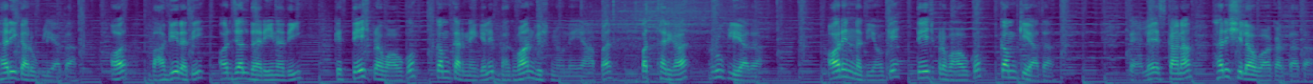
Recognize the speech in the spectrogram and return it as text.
हरि का रूप लिया था और भागीरथी और जलधरी नदी के तेज प्रभाव को कम करने के लिए भगवान विष्णु ने यहाँ पर पत्थर का रूप लिया था और इन नदियों के तेज प्रभाव को कम किया था। पहले इसका नाम हरिशिला हुआ करता था।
